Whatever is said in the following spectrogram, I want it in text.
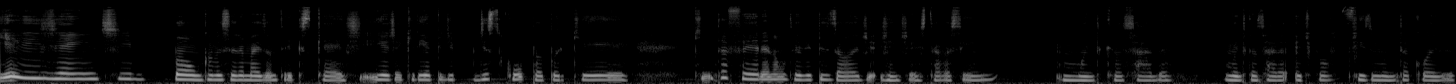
E aí, gente? Bom, começando mais um Trixcast e eu já queria pedir desculpa porque quinta-feira não teve episódio. Gente, eu estava assim muito cansada, muito cansada. Eu tipo fiz muita coisa.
